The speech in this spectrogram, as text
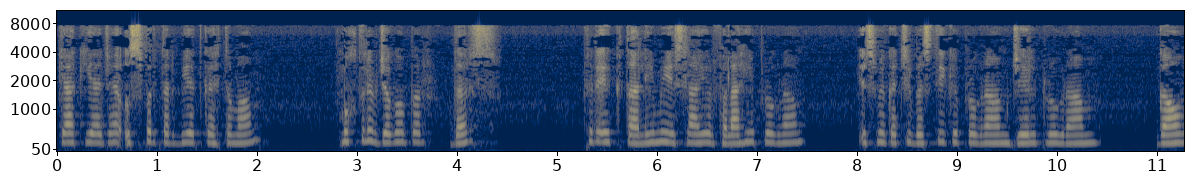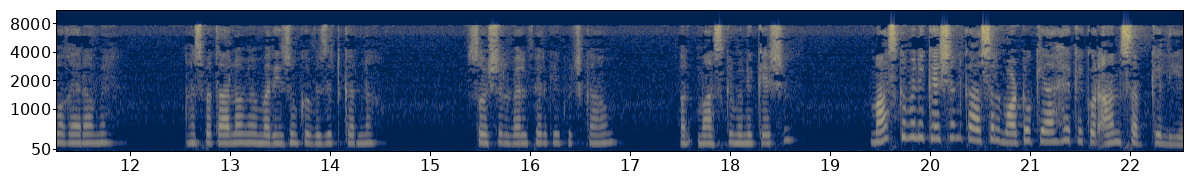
کیا کیا جائے، اس پر تربیت کا اہتمام، مختلف جگہوں پر درس، پھر ایک تعلیمی اصلاحی اور فلاحی پروگرام، اس میں کچی بستی کے پروگرام، جیل پروگرام، گاؤں وغیرہ میں، ہسپتالوں میں مریضوں کو وزٹ کرنا، سوشل ویلفیئر کے کچھ کام اور ماس کمیونیکیشن ماس کمیونیکیشن کا اصل موٹو کیا ہے کہ قرآن سب کے لیے.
